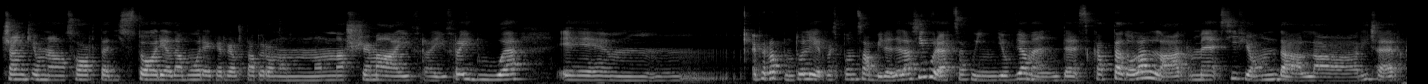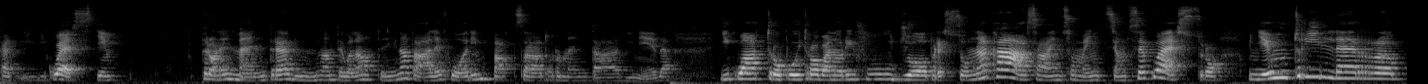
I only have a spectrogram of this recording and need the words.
C'è anche una sorta di storia d'amore che in realtà però non, non nasce mai fra i, fra i due. E, um, e per l'appunto lei è responsabile della sicurezza, quindi ovviamente scattato l'allarme si fionda alla ricerca di, di questi. Però nel mentre, durante quella notte di Natale, fuori impazza la tormenta di neve. I quattro poi trovano rifugio presso una casa, insomma inizia un sequestro, quindi è un thriller,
